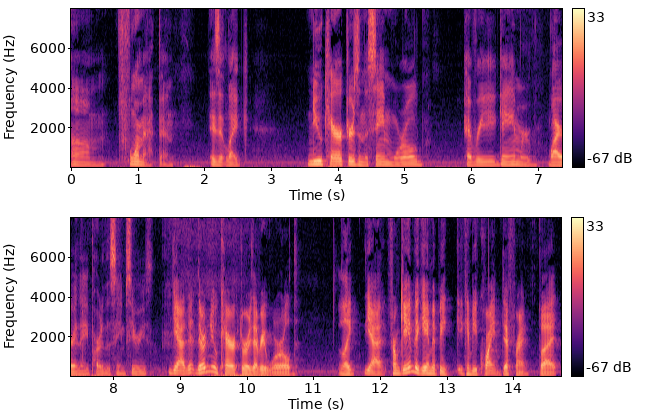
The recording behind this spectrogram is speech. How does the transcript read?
um format then? Is it like new characters in the same world every game or why are they part of the same series? Yeah, th- there are new characters every world. Like, yeah, from game to game, it be it can be quite different. But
